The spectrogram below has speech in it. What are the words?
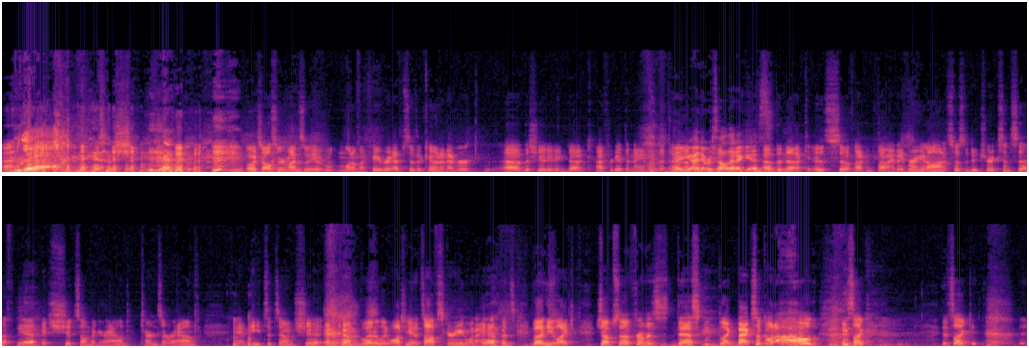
Which also reminds me of one of my favorite episodes of Conan ever, uh, the shit-eating duck. I forget the name of it. Yeah, of I the- never saw the- that, I guess. Of the duck, it's so fucking funny. They bring it on. It's supposed to do tricks and stuff. Yeah. It shits on the ground, turns around, and eats its own shit. And Conan's literally watching it. It's off screen when it Yeah. happens, but he like jumps up from his desk, like backs up, going, "Oh!" He's like, "It's like."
